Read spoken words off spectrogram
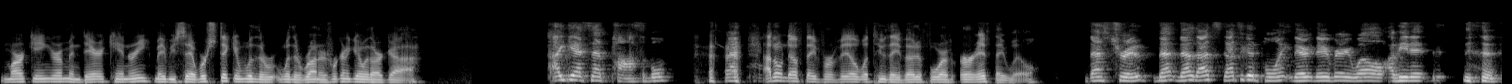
Mark Ingram and Derrick Henry, maybe said we're sticking with the with the runners. We're going to go with our guy. I guess that's possible. I don't know if they've revealed with who they voted for or if they will. That's true. That, that that's that's a good point. They're they're very well. I mean, it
